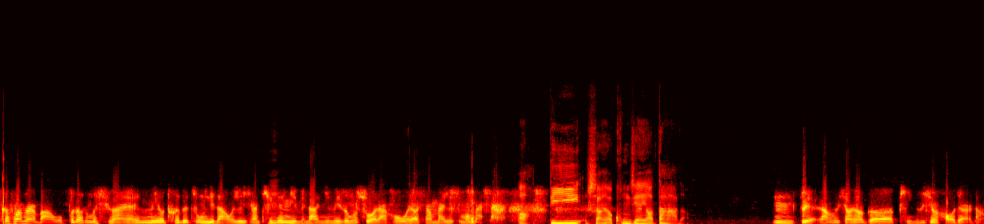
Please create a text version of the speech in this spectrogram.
各方面吧，我不知道怎么选，没有特别中意的，我就想听听你们的，你们怎么说，然后我要想买就怎么买。啊，第一想要空间要大的，嗯，对，然后想要个品质性好点的，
